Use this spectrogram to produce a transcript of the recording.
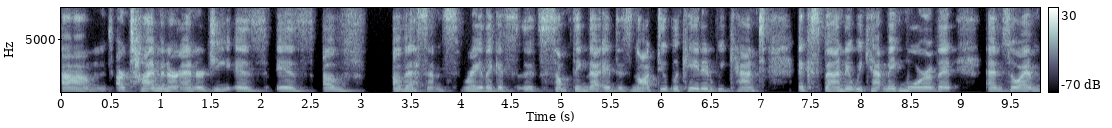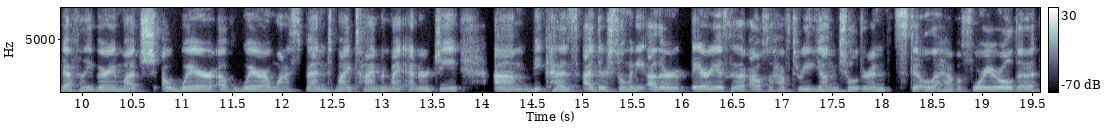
um our time and our energy is is of of essence right? Like it's it's something that it is not duplicated. We can't expand it. We can't make more of it. And so i'm definitely very much aware of where i want to spend my time and my energy um, because I, there's so many other areas because i also have three young children still. I have a four year old a,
